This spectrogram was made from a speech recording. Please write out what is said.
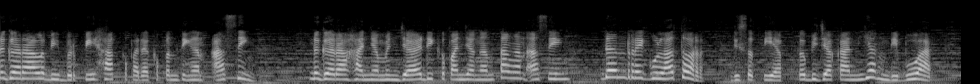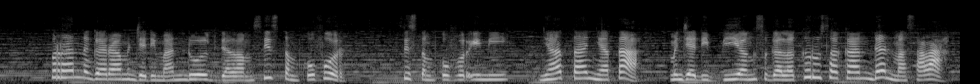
Negara lebih berpihak kepada kepentingan asing. Negara hanya menjadi kepanjangan tangan asing dan regulator di setiap kebijakan yang dibuat. Peran negara menjadi mandul di dalam sistem kufur. Sistem kufur ini nyata-nyata menjadi biang segala kerusakan dan masalah.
